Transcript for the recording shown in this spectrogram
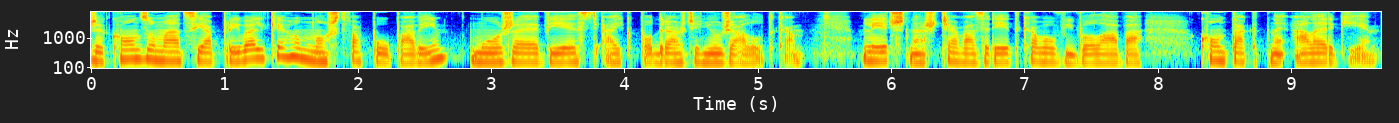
že konzumácia pri veľkého množstva púpavy môže viesť aj k podráždeniu žalúdka. Mliečná šťava zriedkavo vyvoláva kontaktné alergie.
